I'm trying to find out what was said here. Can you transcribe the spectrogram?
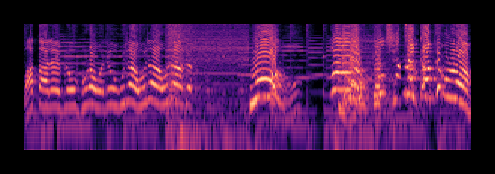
왔다 저 저, 보라고 저 오자 오자 오자. 그, 우와! 어? 나 진짜 깜짝 놀람!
